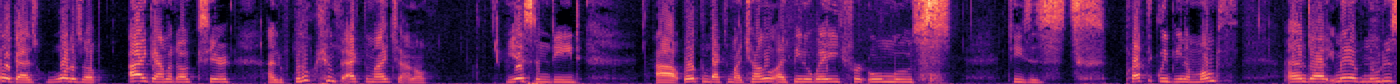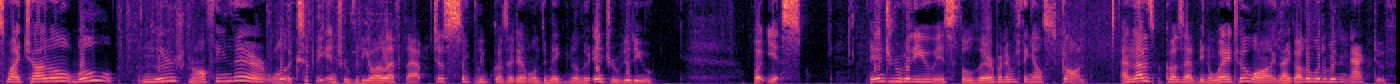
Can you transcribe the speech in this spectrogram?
Hello guys, what is up? iGamaDox here, and welcome back to my channel. Yes, indeed. Uh, welcome back to my channel. I've been away for almost, Jesus, practically been a month. And uh, you may have noticed my channel, well, there's nothing there. Well, except the intro video. I left that just simply because I didn't want to make another intro video. But yes, the intro video is still there, but everything else is gone. And that is because I've been away too long and I got a little bit inactive.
